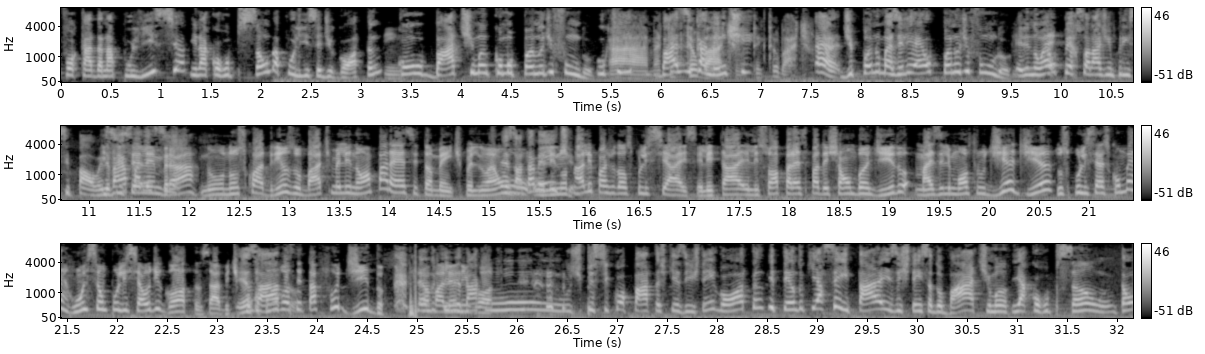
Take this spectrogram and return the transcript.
focada na polícia e na corrupção da polícia de Gotham, Sim. com o Batman como pano de fundo. O que Ah, mas basicamente. tem que ter o Batman. É, de pano, mas ele é o pano de fundo. Ele não é, o personagem principal. Ele e vai se você aparecer. lembrar, no- nos quadrinhos o Batman ele não aparece também. Tipo, ele não é um. Exatamente. Ele não tá ali pra ajudar os policiais. Ele tá. Ele só aparece pra deixar um bandido, mas ele mostra o dia a dia dos policiais, como é ruim ser um policial de Gotham, sabe? Tipo, Exato. como você tá fudido tendo que trabalhando em lidar Gotham. com os psicopatas que existem em Gotham e tendo que aceitar a existência do Batman e a corrupção. Então,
